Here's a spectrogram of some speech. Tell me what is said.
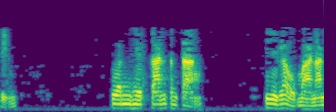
สิงห์ส่วนเหตุการณ์ต่างๆ ที่เล่ามานั้น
